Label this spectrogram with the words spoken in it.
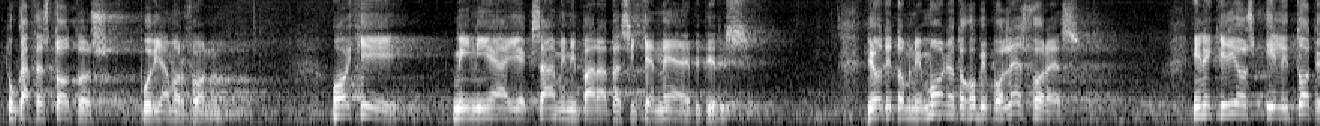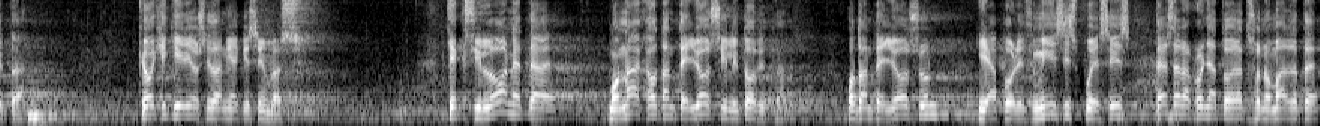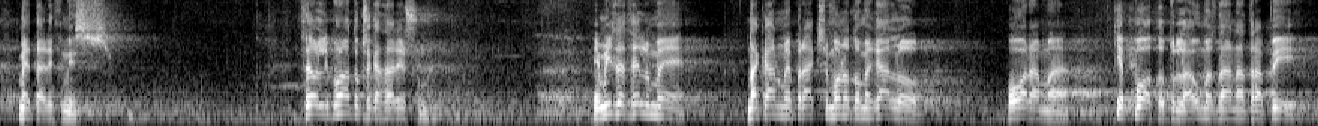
του καθεστώτος που διαμορφώνουν. Όχι μηνιαία ή εξάμηνη παράταση και νέα επιτήρηση. Διότι το μνημόνιο, το έχω πει πολλές φορές, είναι κυρίως η λιτότητα και όχι κυρίως η δανειακή σύμβαση. Και ξυλώνεται μονάχα όταν τελειώσει η λιτότητα. Όταν τελειώσουν οι απορριθμίσεις που εσείς τέσσερα χρόνια τώρα τις ονομάζετε μεταρρυθμίσεις. Θέλω λοιπόν να το ξεκαθαρίσουμε. Εμείς δεν θέλουμε να κάνουμε πράξη μόνο το μεγάλο όραμα και πόθο του λαού μας να ανατραπεί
